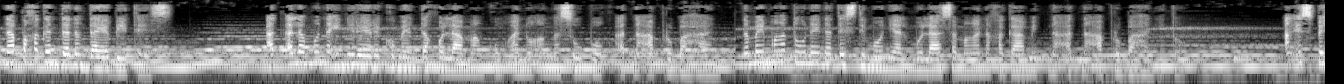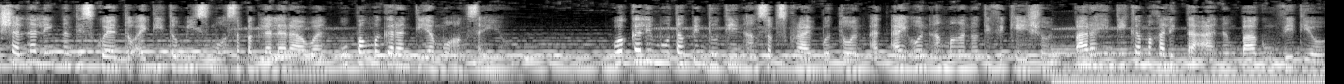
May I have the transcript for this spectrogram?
Napakaganda ng diabetes. At alam mo na inirerekomenda ko lamang kung ano ang nasubok at naaprubahan, na may mga tunay na testimonial mula sa mga nakagamit na at naaprubahan ito. Ang espesyal na link ng diskwento ay dito mismo sa paglalarawan upang magarantiya mo ang sa iyo. Huwag kalimutang pindutin ang subscribe button at i-on ang mga notification para hindi ka makaligtaan ng bagong video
